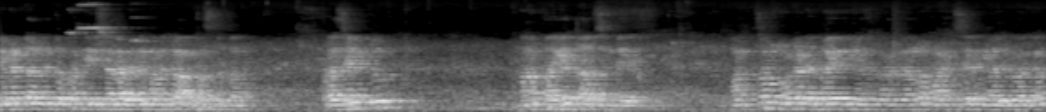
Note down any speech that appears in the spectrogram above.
ఏ మెట్టాలతో పని చేసినారో అవన్నీ మనకు అప్రస్తుతం ప్రజెంట్ మనం పరిగెత్తాల్సిందే. మొత్తం నూట డెబ్బై ఐదు నియోజకవర్గాల్లో పాటిసేర నియోజకవర్గం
